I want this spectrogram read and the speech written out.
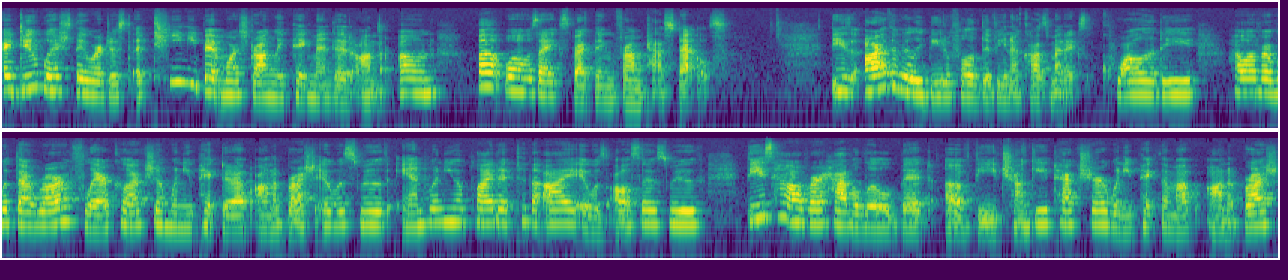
I do wish they were just a teeny bit more strongly pigmented on their own, but what was I expecting from pastels? These are the really beautiful Devinah Cosmetics quality. However, with the Aurora Flare collection, when you picked it up on a brush, it was smooth, and when you applied it to the eye, it was also smooth. These, however, have a little bit of the chunky texture when you pick them up on a brush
